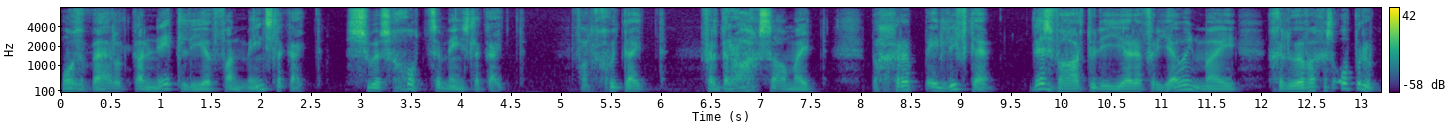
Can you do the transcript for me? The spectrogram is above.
Ons wêreld kan net leef van menslikheid, soos God se menslikheid, van goedheid, verdraagsaamheid, begrip en liefde. Dis waartoe die Here vir jou en my gelowiges oproep.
